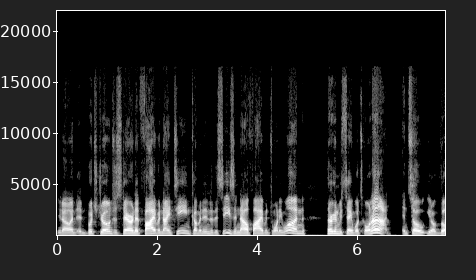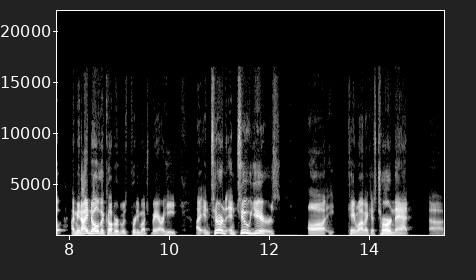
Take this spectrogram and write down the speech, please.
You know, and, and Butch Jones is staring at five and 19 coming into the season, now five and 21. They're going to be saying, what's going on? And so, you know, the, I mean, I know the cupboard was pretty much bare. He, I, in turn, in two years, uh, Kane Wommack has turned that uh,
